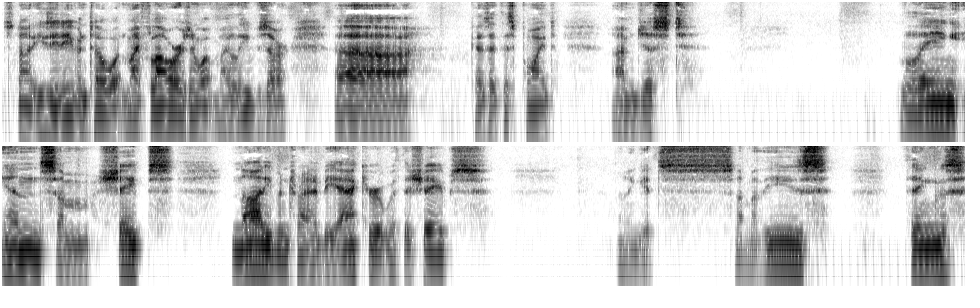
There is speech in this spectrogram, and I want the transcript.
it's not easy to even tell what my flowers and what my leaves are. Because uh, at this point I'm just laying in some shapes not even trying to be accurate with the shapes. I get some of these things.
